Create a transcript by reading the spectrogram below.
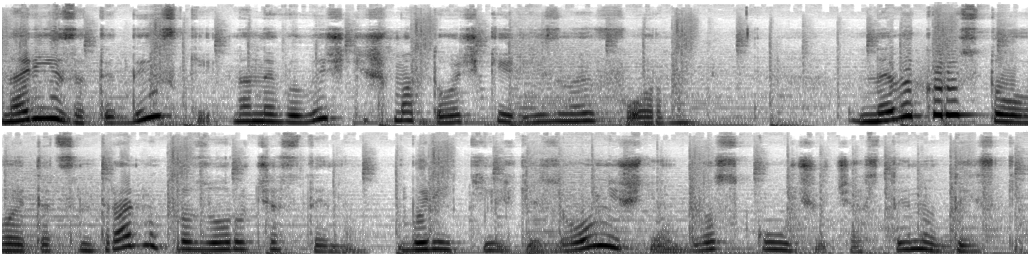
Нарізати диски на невеличкі шматочки різної форми. Не використовуйте центральну прозору частину, беріть тільки зовнішню блискучу частину дисків.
